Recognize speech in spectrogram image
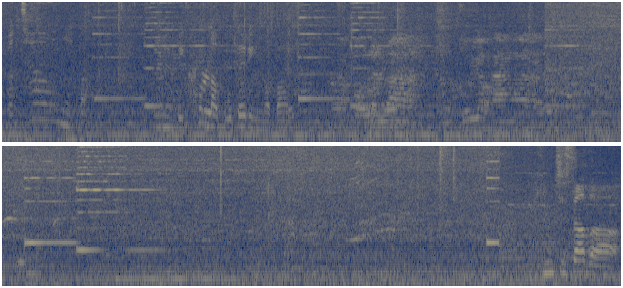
이거 차은이다. 여기 니콜라 모델인가 봐요. 김치 싸다.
